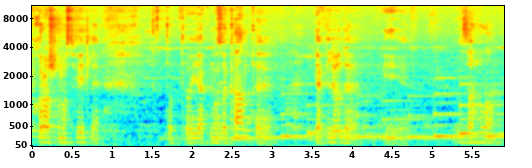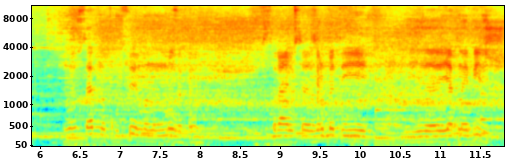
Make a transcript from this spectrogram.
в хорошому світлі. Тобто як музиканти, як люди і загалом. Ми вступно працюємо над музикою. Стараємося зробити її е, якнайбільш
